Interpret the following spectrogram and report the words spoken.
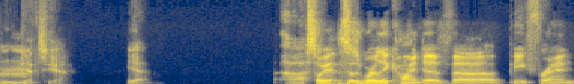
mm. gets you. Yeah. Uh, so yeah, this is where they kind of uh, befriend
